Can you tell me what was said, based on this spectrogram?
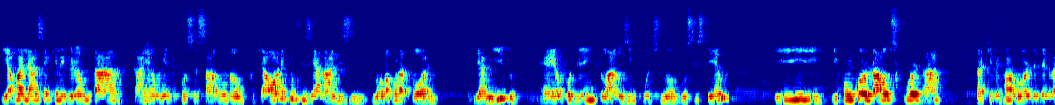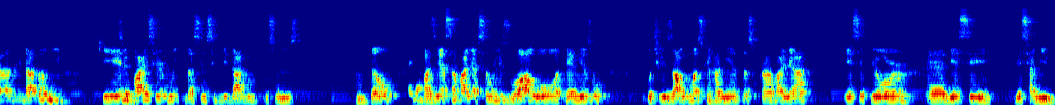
e avaliar se aquele grão está tá realmente processado ou não. Porque a hora que eu fizer análise no laboratório de amido, é eu poder ir lá nos inputs no, no sistema e, e, concordar ou discordar daquele valor de degradabilidade do amido, que ele Sim. vai ser muito da sensibilidade do nutricionista. Então, Legal. fazer essa avaliação visual ou até mesmo utilizar algumas ferramentas para avaliar esse teor é, desse, desse amido.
